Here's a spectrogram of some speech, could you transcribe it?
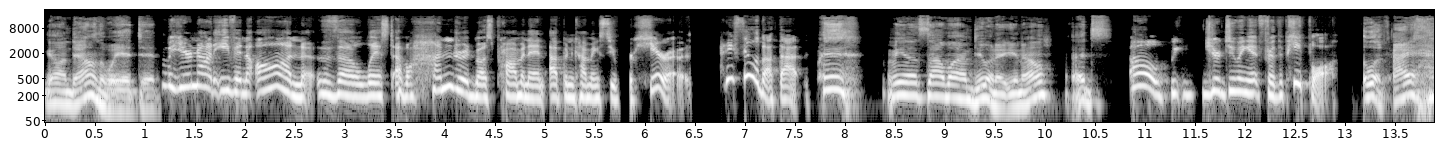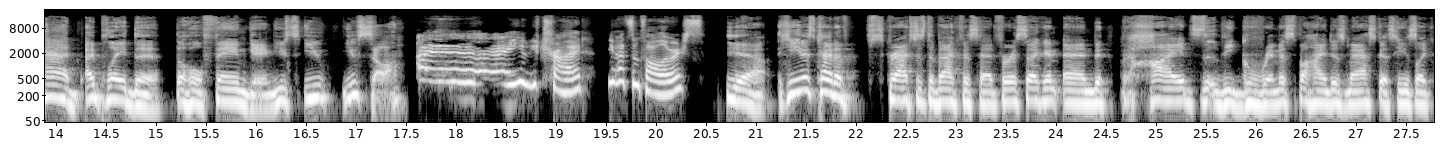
gone down the way it did. But you're not even on the list of hundred most prominent up and coming superheroes. How do you feel about that? Eh, I mean, that's not why I'm doing it. You know, it's oh, you're doing it for the people. Look, I had I played the the whole fame game. You you you saw. I, you you tried. You had some followers. Yeah, he just kind of scratches the back of his head for a second and hides the grimace behind his mask as he's like,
